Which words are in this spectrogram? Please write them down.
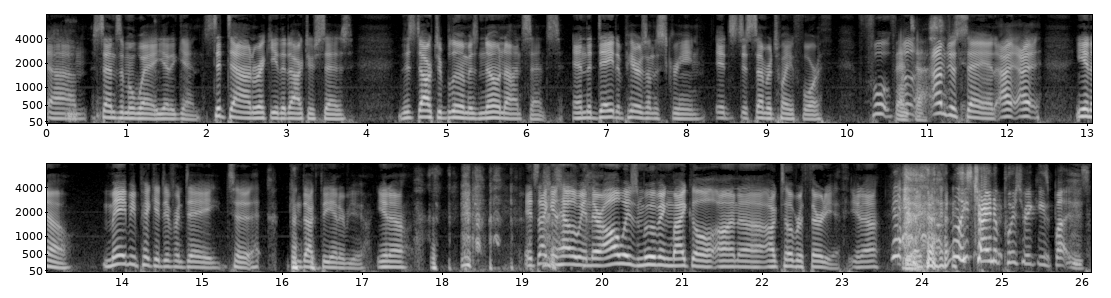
um, sends him away yet again. Sit down, Ricky, the doctor says. This Dr. Bloom is no nonsense. And the date appears on the screen. It's December 24th. Full, Fantastic. I'm just saying, I, I, you know, maybe pick a different day to conduct the interview, you know? It's like in Halloween, they're always moving Michael on uh, October 30th, you know? well, he's trying to push Ricky's buttons.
